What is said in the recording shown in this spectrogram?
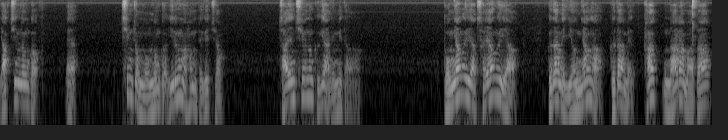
약 짓는 거, 예. 침좀 놓는 거, 이런 것만 하면 되겠죠. 자연 치유는 그게 아닙니다. 동양의학, 서양의학, 그 다음에 영양학, 그 다음에 각 나라마다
